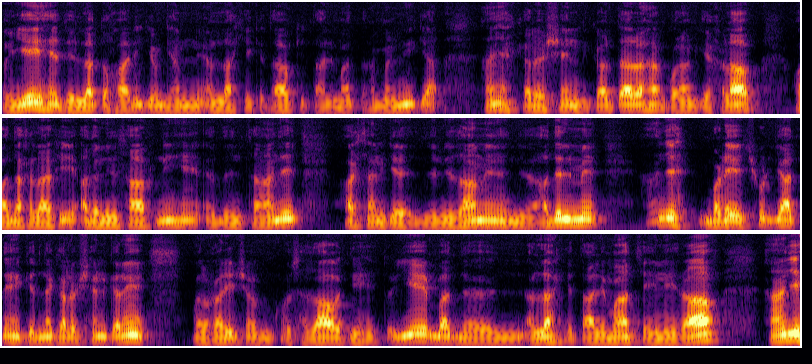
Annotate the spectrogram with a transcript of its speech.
تو یہ ہے ذلت و خاری کیونکہ ہم نے اللہ کی کتاب کی تعلیمات پر عمل نہیں کیا۔ ہاں کرپشن کرتا رہا، قرآن کے خلاف وعدہ خلافی، عدل انصاف نہیں ہے، عدل انسان ہاں جی، پاکستان کے نظام عدل میں ہاں جی بڑے چھٹ جاتے ہیں کتنے کرپشن کریں اور غریب شب کو سزا ہوتی ہے۔ تو یہ بد، اللہ کے تعلیمات سے انحراف ہاں جی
